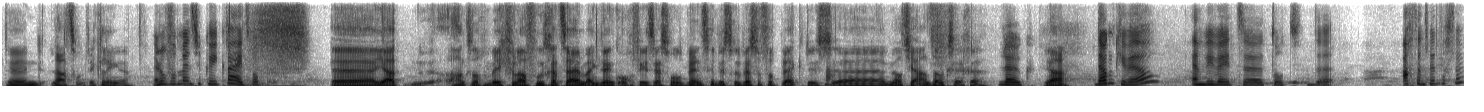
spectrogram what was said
de laatste ontwikkelingen. En hoeveel mensen kun je kwijt? Want Eh, ja, het hangt er nog een beetje vanaf hoe het gaat zijn, maar ik denk ongeveer 600 mensen, dus er is best wel veel plek. Dus eh, meld je aan, zou ik zeggen. leuk. Ja, Dankjewel. En wie weet eh, tot de 28e.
